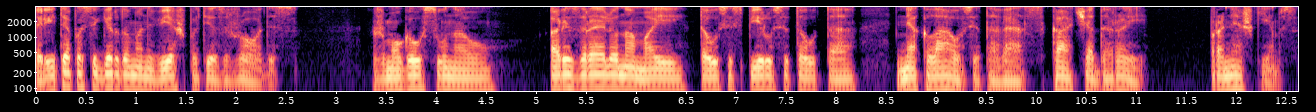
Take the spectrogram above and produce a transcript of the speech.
Ryte pasigirdo man viešpaties žodis. Žmogaus sūnau, ar Izraelio namai, tausis pyrusi tauta, neklausi tavęs, ką čia darai. Pranešk jiems.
